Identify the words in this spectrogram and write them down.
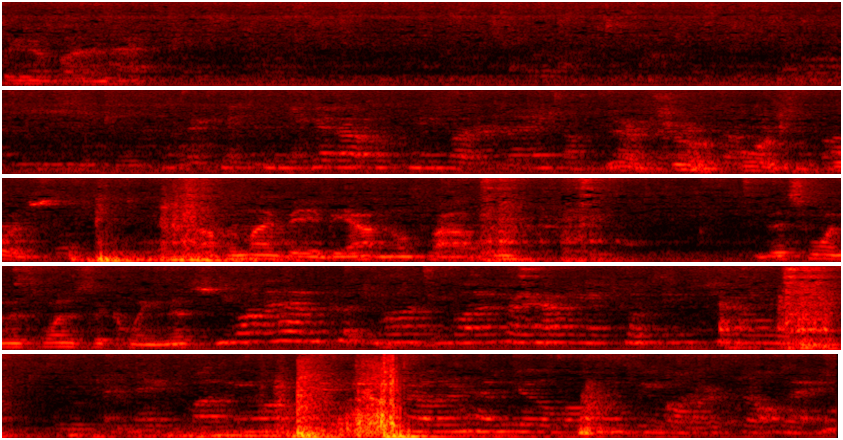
cleaner butter knife. Okay, can you get out with me butter knife? I'm Yeah, sorry, sure, of course, of course. Helping my baby out, no problem. This one, this one's the cleanest. You want to have a cook? You want, you want to try having a cooking show and make money on it? I'd rather have you get along with me while we're filming.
